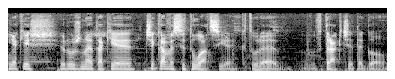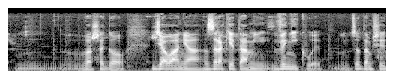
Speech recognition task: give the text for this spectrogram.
jakieś różne takie ciekawe sytuacje, które w trakcie tego mm, waszego działania z rakietami wynikły. Co tam się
